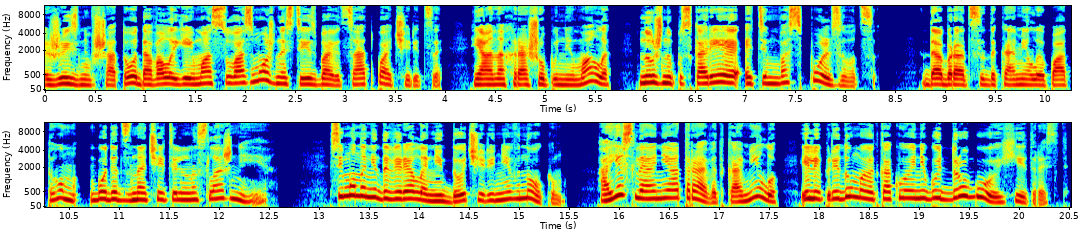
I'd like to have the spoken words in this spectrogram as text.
Жизнь в шато давала ей массу возможностей избавиться от падчерицы, и она хорошо понимала, нужно поскорее этим воспользоваться. Добраться до Камилы потом будет значительно сложнее. Симона не доверяла ни дочери, ни внукам. А если они отравят Камилу или придумают какую-нибудь другую хитрость?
